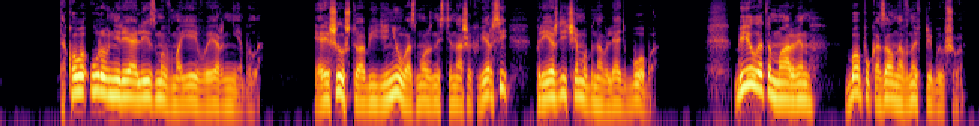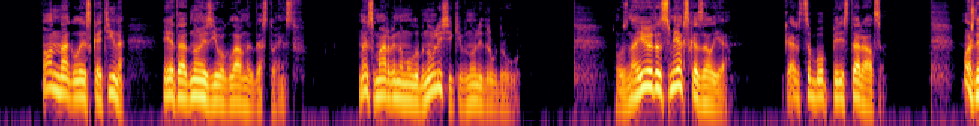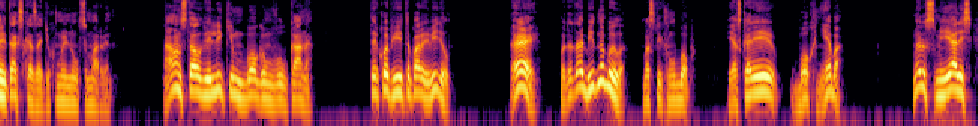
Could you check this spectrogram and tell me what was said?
Такого уровня реализма в моей ВР не было. Я решил, что объединю возможности наших версий, прежде чем обновлять Боба. Билл — это Марвин. Боб указал на вновь прибывшего. Он наглая скотина, и это одно из его главных достоинств. Мы с Марвином улыбнулись и кивнули друг другу. «Узнаю этот смех», — сказал я. Кажется, Боб перестарался. «Можно и так сказать», — ухмыльнулся Марвин. «А он стал великим богом вулкана. Ты копии топоры видел?» «Эй, вот это обидно было!» — воскликнул Боб. «Я скорее бог неба». Мы рассмеялись,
